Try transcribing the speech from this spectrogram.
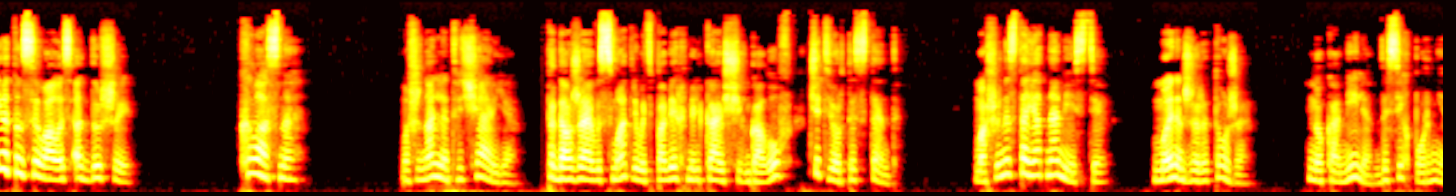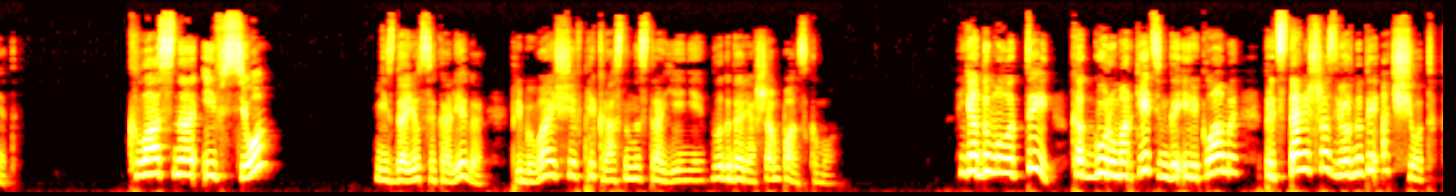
и натанцевалась от души. «Классно!» Машинально отвечаю я, продолжая высматривать поверх мелькающих голов четвертый стенд. Машины стоят на месте, менеджеры тоже, но Камиля до сих пор нет. «Классно и все?» Не сдается коллега, пребывающая в прекрасном настроении благодаря шампанскому. Я думала, ты, как гуру маркетинга и рекламы, представишь развернутый отчет.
